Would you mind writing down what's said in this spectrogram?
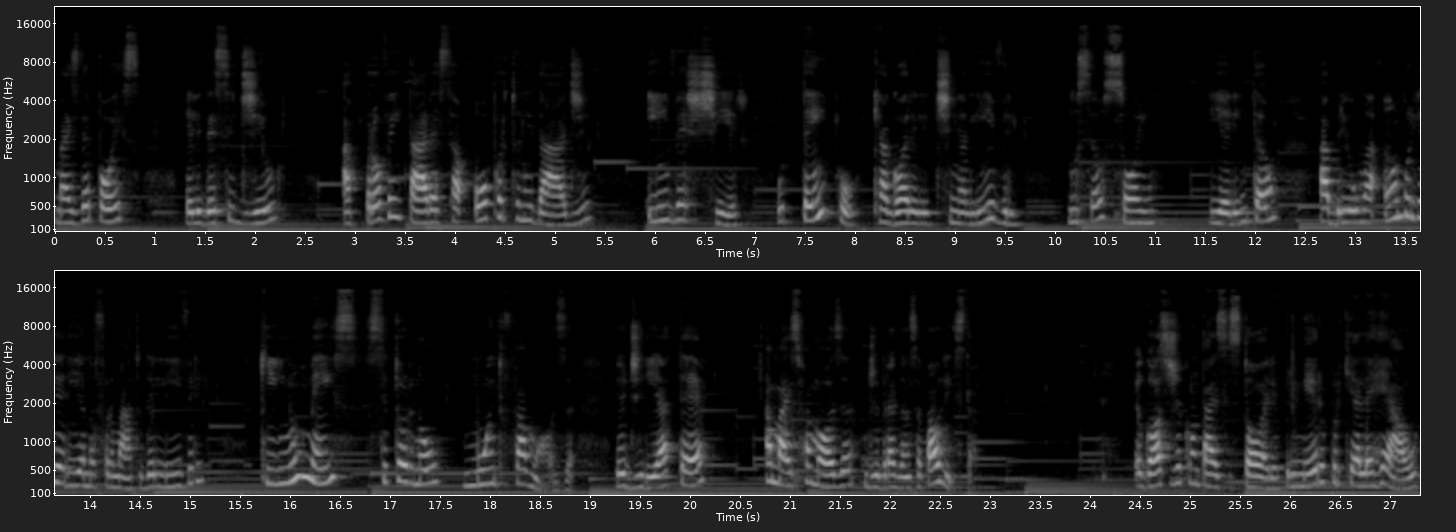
Mas depois, ele decidiu aproveitar essa oportunidade e investir o tempo que agora ele tinha livre no seu sonho. E ele então abriu uma hamburgueria no formato delivery que em um mês se tornou muito famosa. Eu diria até a mais famosa de Bragança Paulista. Eu gosto de contar essa história, primeiro porque ela é real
